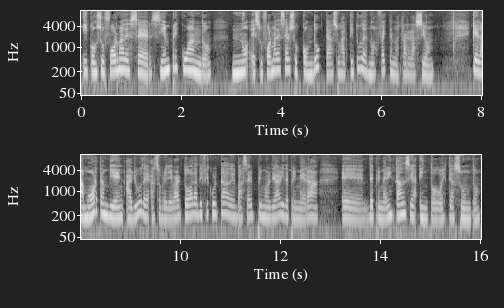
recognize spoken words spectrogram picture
y con su forma de ser, siempre y cuando no, eh, su forma de ser, sus conductas, sus actitudes no afecten nuestra relación. Que el amor también ayude a sobrellevar todas las dificultades va a ser primordial y de primera, eh, de primera instancia en todo este asunto.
